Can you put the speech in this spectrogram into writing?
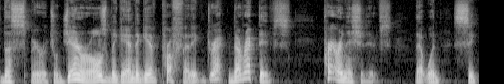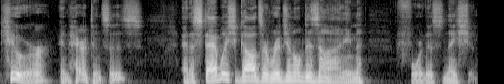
The spiritual generals began to give prophetic directives, prayer initiatives that would secure inheritances and establish God's original design for this nation.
